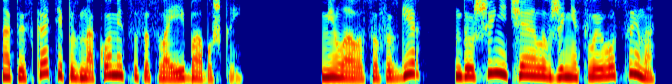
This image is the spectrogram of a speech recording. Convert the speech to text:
отыскать и познакомиться со своей бабушкой. Милава Софесгер души не чаяла в жене своего сына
